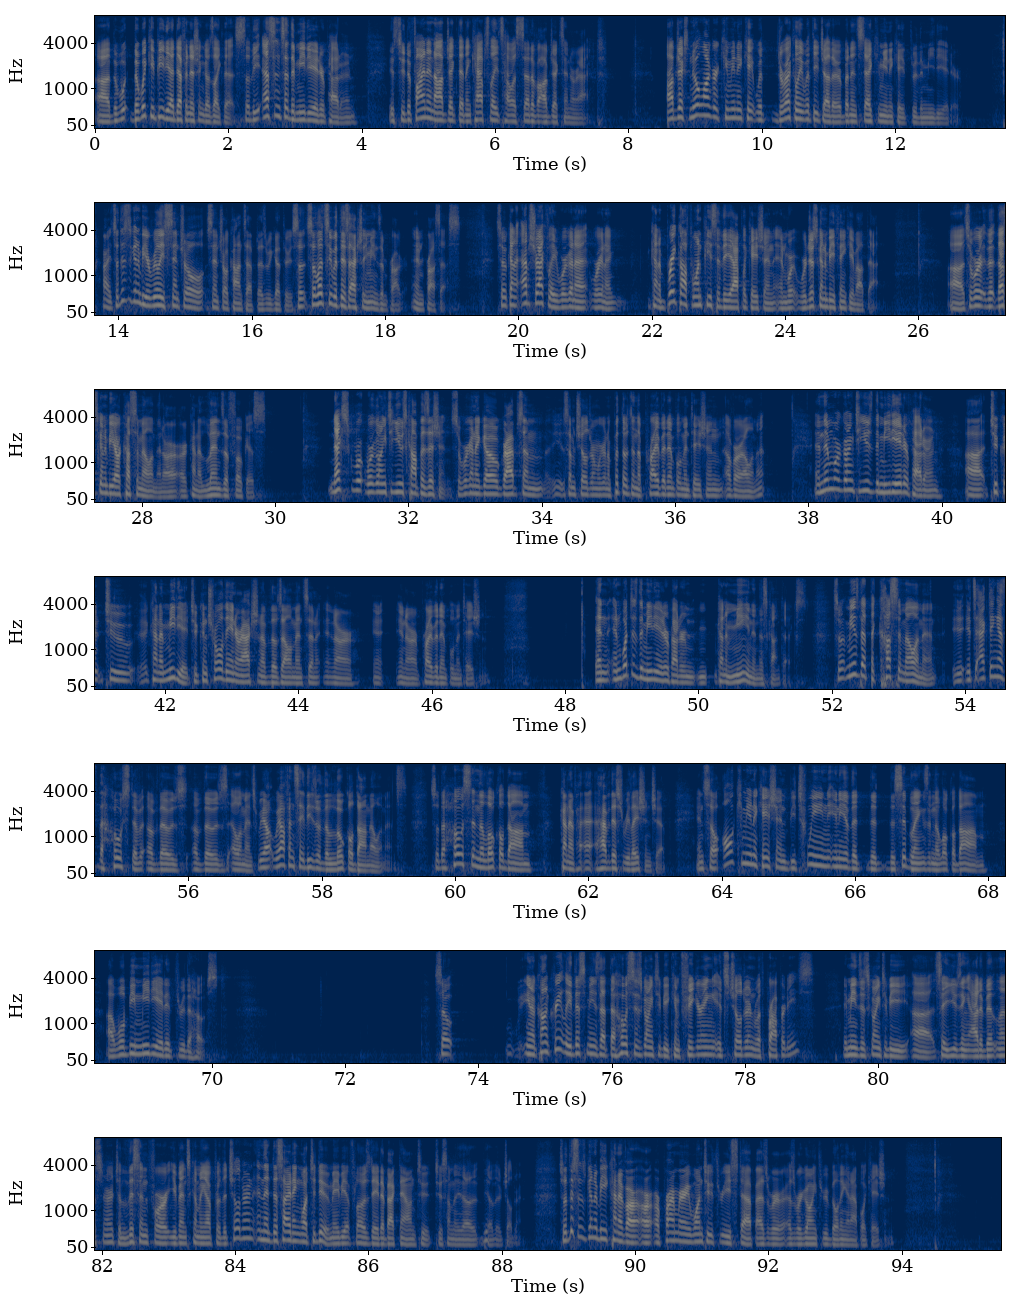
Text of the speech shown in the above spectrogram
Uh, the, the Wikipedia definition goes like this. So the essence of the mediator pattern is to define an object that encapsulates how a set of objects interact. Objects no longer communicate with, directly with each other, but instead communicate through the mediator. All right, so this is going to be a really central, central concept as we go through. So, so let's see what this actually means in, in process. So kind of abstractly, we're going to we're gonna kind of break off one piece of the application, and we're, we're just going to be thinking about that. Uh, so th that's going to be our custom element, our, our kind of lens of focus. Next, we're, we're going to use composition. So we're going to go grab some, some children. We're going to put those in the private implementation of our element. And then we're going to use the mediator pattern uh, to, to kind of mediate, to control the interaction of those elements in, in, our, in our private implementation. And, and what does the mediator pattern kind of mean in this context? So it means that the custom element, it's acting as the host of, of, those, of those elements. We, we often say these are the local DOM elements. So the host and the local DOM kind of ha have this relationship. And so all communication between any of the, the, the siblings in the local DOM uh, will be mediated through the host. So, you know, concretely, this means that the host is going to be configuring its children with properties. It means it's going to be, uh, say, using add event listener to listen for events coming up for the children and then deciding what to do. Maybe it flows data back down to, to some of the other, the other children. So this is going to be kind of our, our, our, primary one, two, three step as we're, as we're going through building an application.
